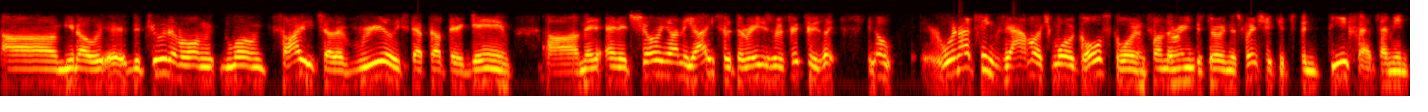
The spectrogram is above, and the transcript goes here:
um, you know, the two of them along, alongside each other really stepped up their game. Um, and, and it's showing on the ice with the Rangers with victories. Like, you know, we're not seeing that much more goal scoring from the Rangers during this win. It's been defense. I mean,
